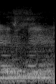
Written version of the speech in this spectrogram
It's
